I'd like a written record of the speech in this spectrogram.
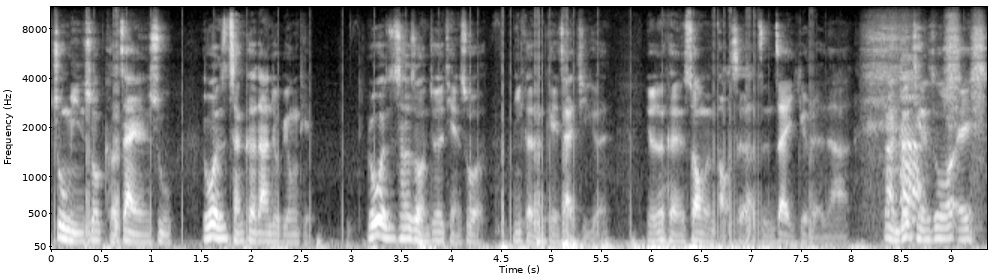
注明说可载人数。如果你是乘客，当然就不用填。如果你是车手，你就是填说你可能可以载几个人。有人可能双门跑车啊，只能载一个人啊，那你就填说，哎、欸，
